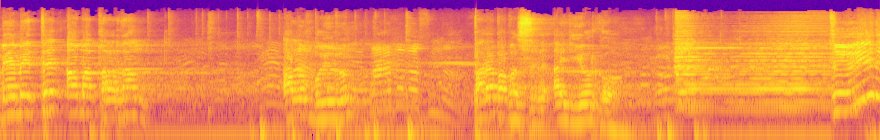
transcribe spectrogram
Mehmet'ten Amatar'dan alın buyurun. Para babasından. Para babası Ay Yorgo. Sarıya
